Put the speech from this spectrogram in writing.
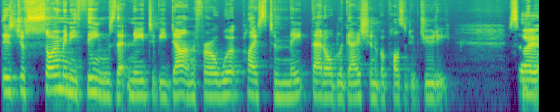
There's just so many things that need to be done for a workplace to meet that obligation of a positive duty. So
